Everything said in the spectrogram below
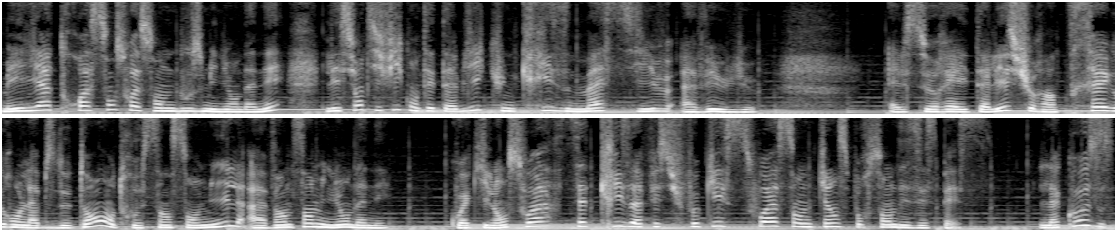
Mais il y a 372 millions d'années, les scientifiques ont établi qu'une crise massive avait eu lieu. Elle serait étalée sur un très grand laps de temps, entre 500 000 à 25 millions d'années. Quoi qu'il en soit, cette crise a fait suffoquer 75% des espèces. La cause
